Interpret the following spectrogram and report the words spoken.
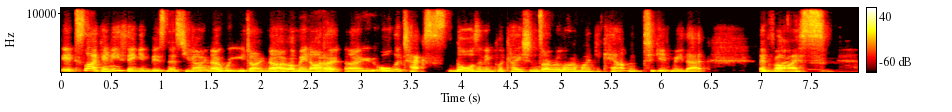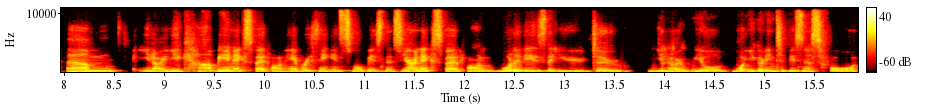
it's like anything in business. You don't know what you don't know. I mean, I don't know all the tax laws and implications. I rely on my accountant to give me that advice. Um, you know, you can't be an expert on everything in small business. You're an expert on what it is that you do, you know, your what you got into business for.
